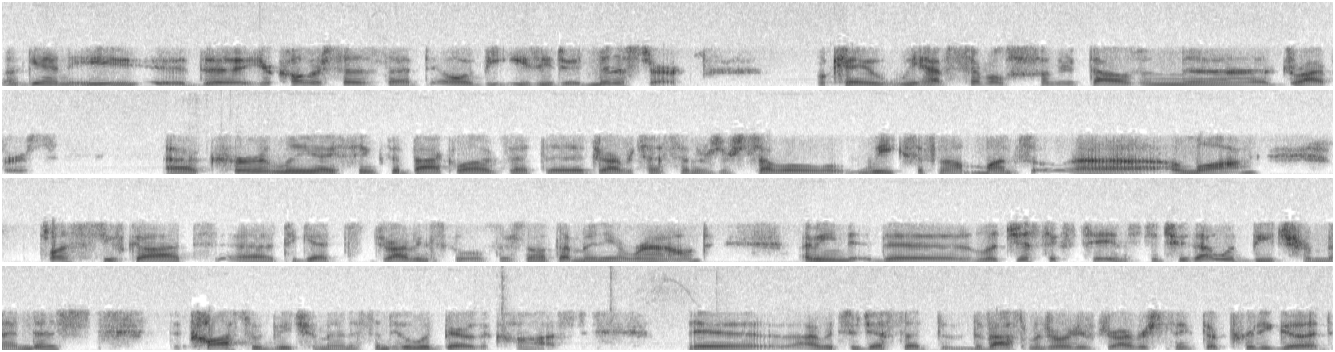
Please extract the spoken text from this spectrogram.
again, the, your caller says that oh, it'd be easy to administer. Okay, we have several hundred thousand uh, drivers uh, currently, I think the backlogs at the driver test centers are several weeks, if not months, uh, along. Plus, you've got uh, to get driving schools. There's not that many around. I mean, the logistics to institute that would be tremendous. The cost would be tremendous, and who would bear the cost? Uh, I would suggest that the vast majority of drivers think they're pretty good.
